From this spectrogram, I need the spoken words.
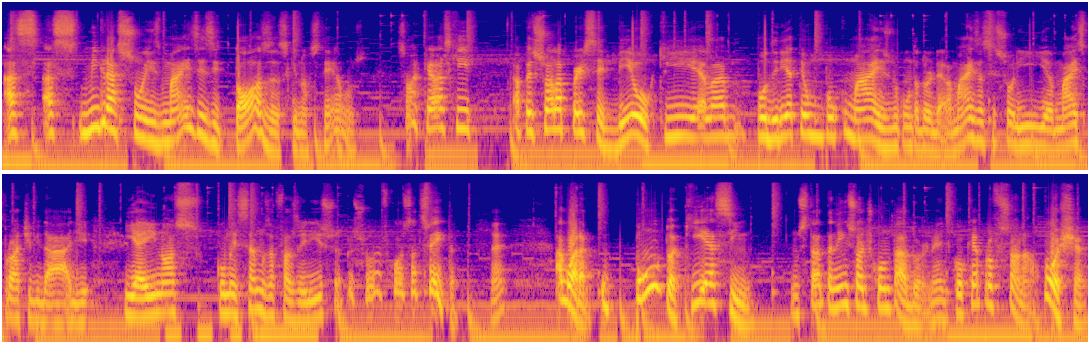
as, as migrações mais exitosas que nós temos são aquelas que a pessoa ela percebeu que ela poderia ter um pouco mais do contador dela, mais assessoria, mais proatividade, e aí nós começamos a fazer isso, a pessoa ficou satisfeita, né? Agora, o ponto aqui é assim, não se trata nem só de contador, né? De qualquer profissional. Poxa,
